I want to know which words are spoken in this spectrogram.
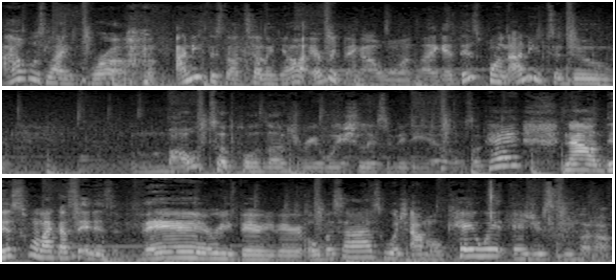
I was like bruh i need to start telling y'all everything i want. Like at this point i need to do multiple luxury wish list videos okay? Now this one like i said is very very very oversized which i'm okay with as you see hold on.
